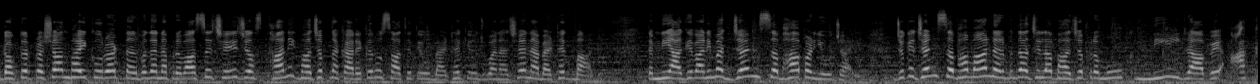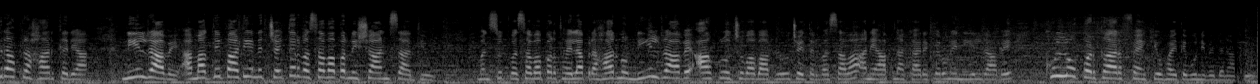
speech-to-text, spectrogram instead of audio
ડોક્ટર પ્રશાંતભાઈ કોરટ નર્મદાના પ્રવાસે છે, જ્યાં સ્થાનિક ભાજપના કાર્યકરો સાથે તેઓ બેઠક યોજવાના છે અને આ બેઠક બાદ તેમની આગેવાનીમાં જનસભા પણ યોજાઈ. જોકે જનસભામાં નર્મદા જિલ્લા ભાજપ પ્રમુખ નીલ રાવે આકરા પ્રહાર કર્યા. નીલ રાવે આમ આદમી પાર્ટી અને ચૈતર વસાવા પર નિશાન સાધ્યું. મનસુખ વસાવા પર થયેલા પ્રહારનો નીલ રાવે આકરો જવાબ આપ્યો. ચેતર વસાવા અને આપના કાર્યકરોને નીલ રાવે ખુલ્લો પડકાર ફેંક્યો હોય તેવું નિવેદન આપ્યું.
